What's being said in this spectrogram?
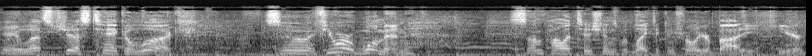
Okay, let's just take a look. So, if you are a woman, some politicians would like to control your body here,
